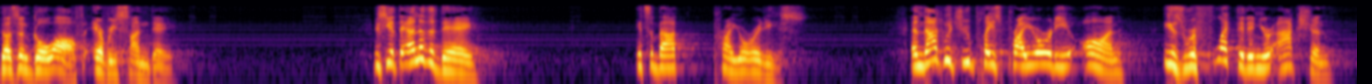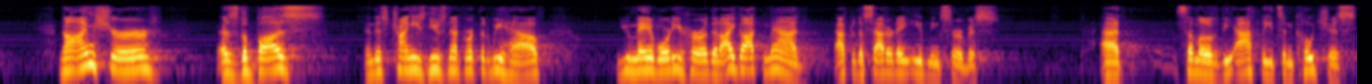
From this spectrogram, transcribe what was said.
doesn't go off every Sunday. You see, at the end of the day, it's about priorities. And that which you place priority on is reflected in your action. Now, I'm sure as the buzz and this Chinese news network that we have, you may have already heard that I got mad after the Saturday evening service at some of the athletes and coaches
